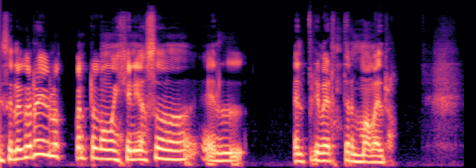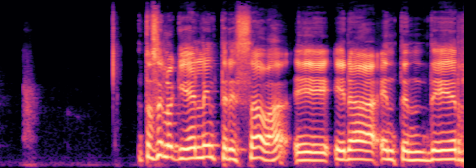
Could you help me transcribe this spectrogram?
se le ocurrió y lo encuentro como ingenioso el, el primer termómetro. Entonces lo que a él le interesaba eh, era entender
